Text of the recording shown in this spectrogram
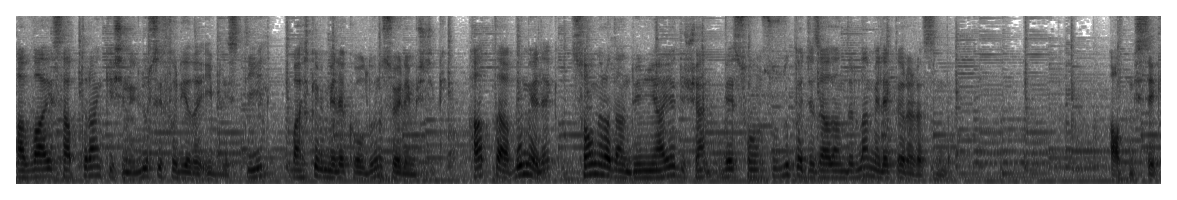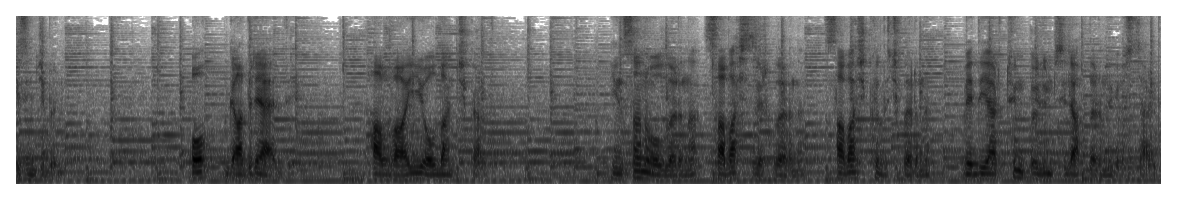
Havva'yı saptıran kişinin Lucifer ya da iblis değil, başka bir melek olduğunu söylemiştik. Hatta bu melek sonradan dünyaya düşen ve sonsuzlukla cezalandırılan melekler arasında. 68. bölüm O Gadriel'di. Havva'yı yoldan çıkardı. İnsanoğullarına savaş zırhlarını, savaş kılıçlarını ve diğer tüm ölüm silahlarını gösterdi.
